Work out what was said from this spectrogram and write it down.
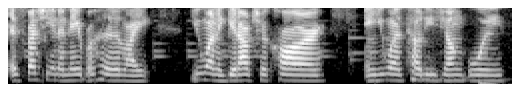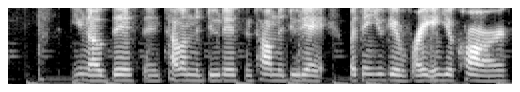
especially in the neighborhood, like you want to get out your car and you want to tell these young boys, you know, this and tell them to do this and tell them to do that, but then you get right in your car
